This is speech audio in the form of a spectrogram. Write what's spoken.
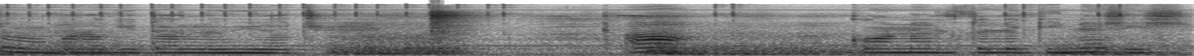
hacemos para quitarle vida, che? Ah, con el telequinesis.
